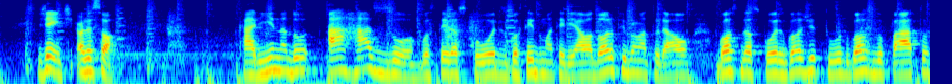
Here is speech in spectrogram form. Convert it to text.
Gente, olha só. Karina do arrasou. Gostei das cores, gostei do material, adoro fibra natural, gosto das cores, gosto de tudo, gosto do pato.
